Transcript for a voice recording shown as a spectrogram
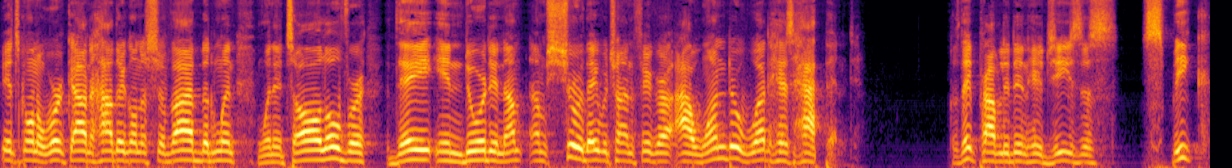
it's going to work out and how they're going to survive. But when, when it's all over, they endured it. And I'm, I'm sure they were trying to figure out, I wonder what has happened. Because they probably didn't hear Jesus speak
